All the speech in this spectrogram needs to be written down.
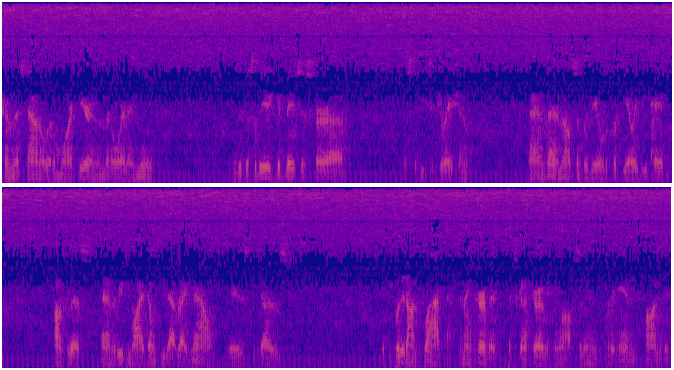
trim this down a little more here in the middle where they meet, is that this will be a good basis for uh, a sticky situation. And then I'll simply be able to put the LED tape onto this. And the reason why I don't do that right now is because if you put it on flat and then curve it, it's going to throw everything off. So we need to put it in on its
